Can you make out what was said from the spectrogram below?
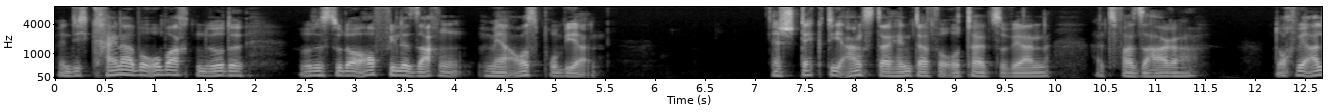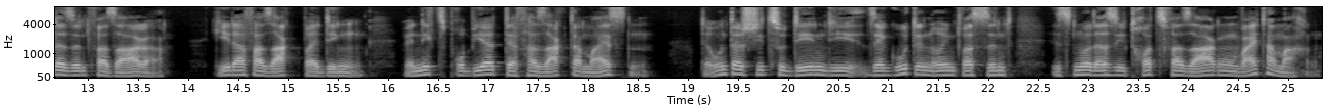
Wenn dich keiner beobachten würde, würdest du doch auch viele Sachen mehr ausprobieren. Es steckt die Angst dahinter, verurteilt zu werden als Versager, doch wir alle sind Versager. Jeder versagt bei Dingen. Wer nichts probiert, der versagt am meisten. Der Unterschied zu denen, die sehr gut in irgendwas sind, ist nur, dass sie trotz Versagen weitermachen.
